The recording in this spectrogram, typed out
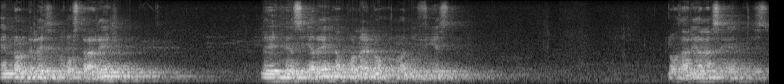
en donde les mostraré le enseñaré a ponerlo en manifiesto. Lo daré a las gentes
